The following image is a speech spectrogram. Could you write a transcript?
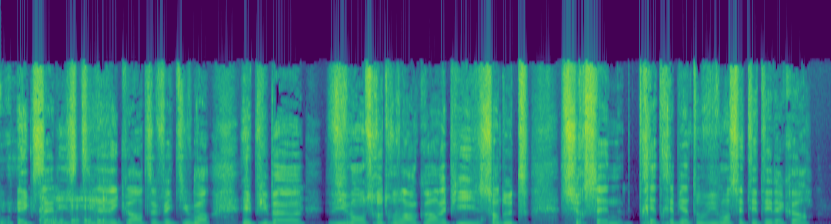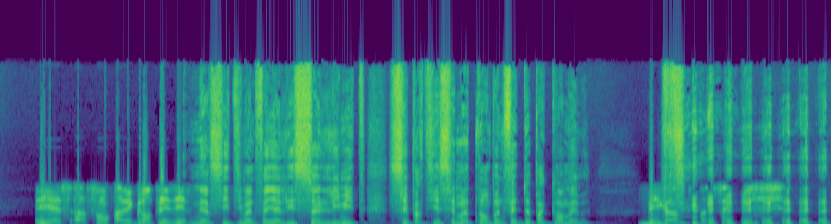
Exalis-Records, effectivement. Et puis, ben, vivement, on se retrouvera encore. Et puis, sans doute, sur scène, très, très bientôt, vivement cet été, d'accord yes, à fond, avec grand plaisir. Merci, Timan Faya. Les seules limites, c'est parti et c'est maintenant. Bonne fête de Pâques quand même. Big up, bonne fête.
